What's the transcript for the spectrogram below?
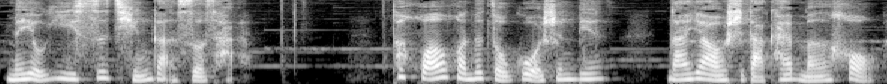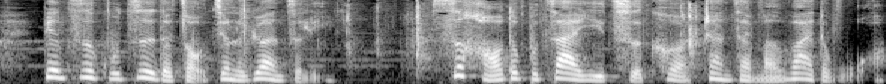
没有一丝情感色彩。他缓缓的走过我身边，拿钥匙打开门后，便自顾自的走进了院子里。丝毫都不在意此刻站在门外的我。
